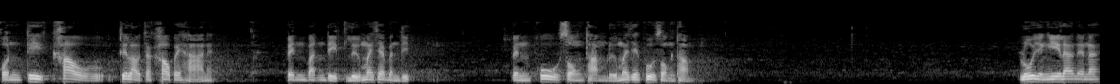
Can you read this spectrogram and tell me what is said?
คนที่เข้าที่เราจะเข้าไปหาเนี่ย เป็นบัณฑิตหรือไม่ใช่บัณฑิต เป็นผู้ทรงธรรมหรือไม่ใช่ผู้ทรงธรรมรู้อย่างนี้แล้วเนี่ยนะ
